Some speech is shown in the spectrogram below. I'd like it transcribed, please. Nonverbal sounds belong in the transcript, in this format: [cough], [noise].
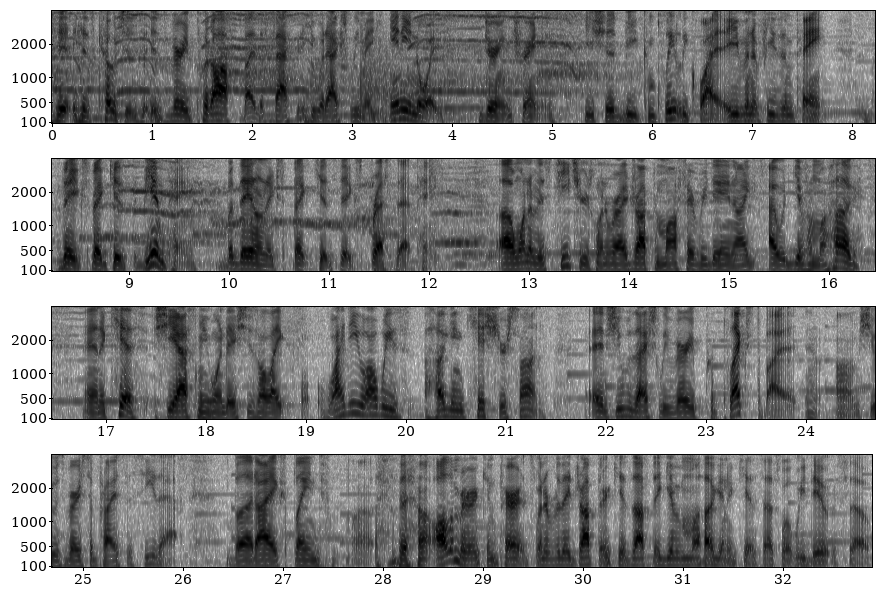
His coaches is, very put off by the fact that he would actually make any noise during training. He should be completely quiet, even if he's in pain. They expect kids to be in pain, but they don't expect kids to express that pain. Uh, one of his teachers, whenever I dropped him off every day and I, I would give him a hug and a kiss, she asked me one day, she's all like, why do you always hug and kiss your son? And she was actually very perplexed by it. Um, she was very surprised to see that. But I explained uh, [laughs] all American parents, whenever they drop their kids off, they give them a hug and a kiss. That's what we do. So.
